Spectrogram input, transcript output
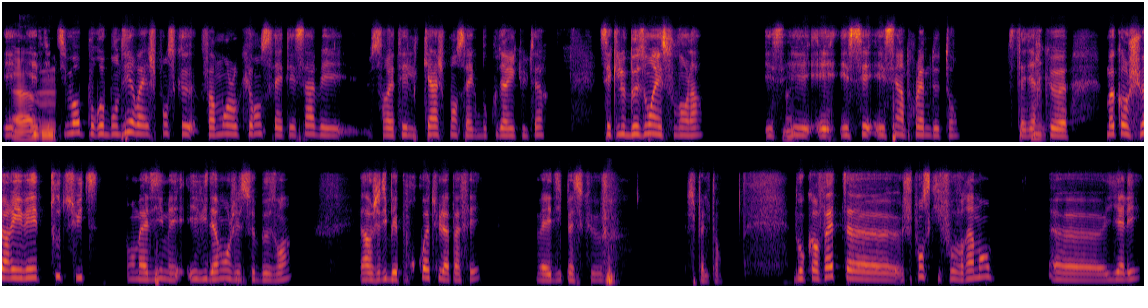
Et, effectivement, pour rebondir, ouais, je pense que, enfin moi en l'occurrence, ça a été ça, mais ça aurait été le cas, je pense, avec beaucoup d'agriculteurs, c'est que le besoin est souvent là. Et c'est un problème de temps. C'est-à-dire mmh. que moi, quand je suis arrivé, tout de suite, on m'a dit, mais évidemment, j'ai ce besoin. Alors j'ai dit, mais pourquoi tu ne l'as pas fait? Il m'avait dit, parce que j'ai pas le temps. Donc en fait, je pense qu'il faut vraiment y aller.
